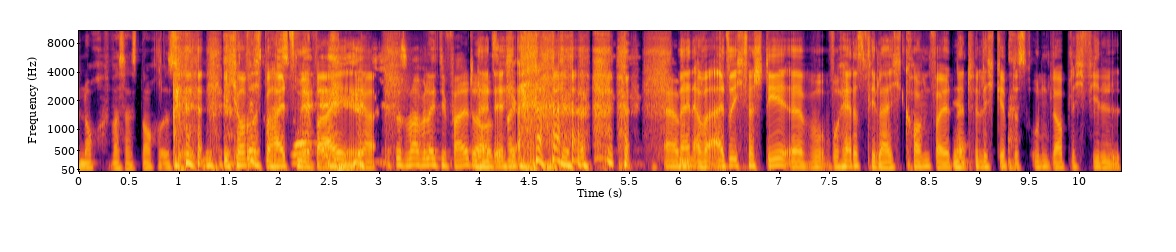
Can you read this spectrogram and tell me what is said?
noch, was heißt noch? Ist, ich hoffe, ich behalte es mir bei. Ja. Das war vielleicht die falsche Aussage. ähm, Nein, aber also ich verstehe, äh, wo, woher das vielleicht kommt, weil ja. natürlich gibt es unglaublich viel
